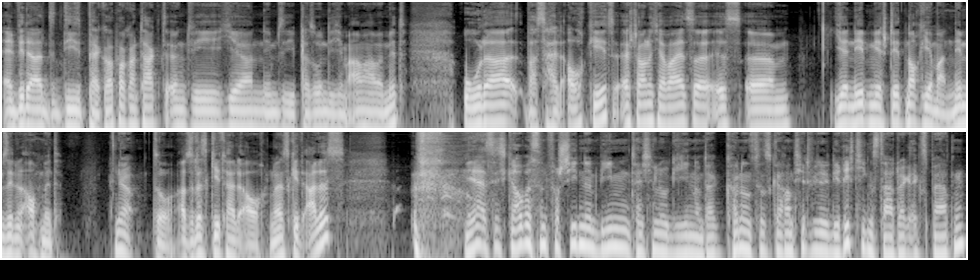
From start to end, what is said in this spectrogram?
entweder die per Körperkontakt irgendwie hier nehmen sie die Person, die ich im Arm habe, mit. Oder was halt auch geht, erstaunlicherweise, ist ähm, hier neben mir steht noch jemand, nehmen Sie den auch mit. Ja. So, also das geht halt auch. Ne? Es geht alles. Ja, es, ich glaube, es sind verschiedene Beam-Technologien und da können uns das garantiert wieder die richtigen Star Trek-Experten,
